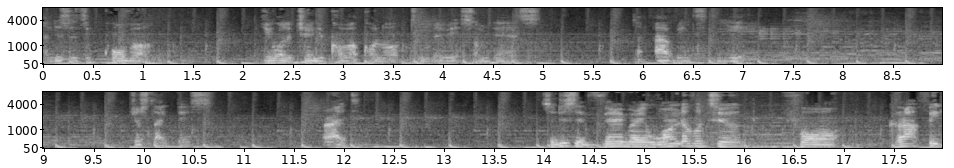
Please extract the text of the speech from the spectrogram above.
And this is the cover. You want to change the cover color to maybe something else? And have it here. Just like this right? So this is a very very wonderful tool for graphic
